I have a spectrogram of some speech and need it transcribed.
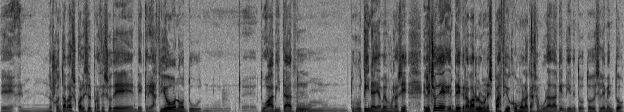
Eh, nos contabas cuál es el proceso de, de creación o tu tu hábitat, mm. Tu, rutina, llamémoslo así. El hecho de, grabarlo en un espacio como la Casa Murada, que mm. tiene todo ese elemento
